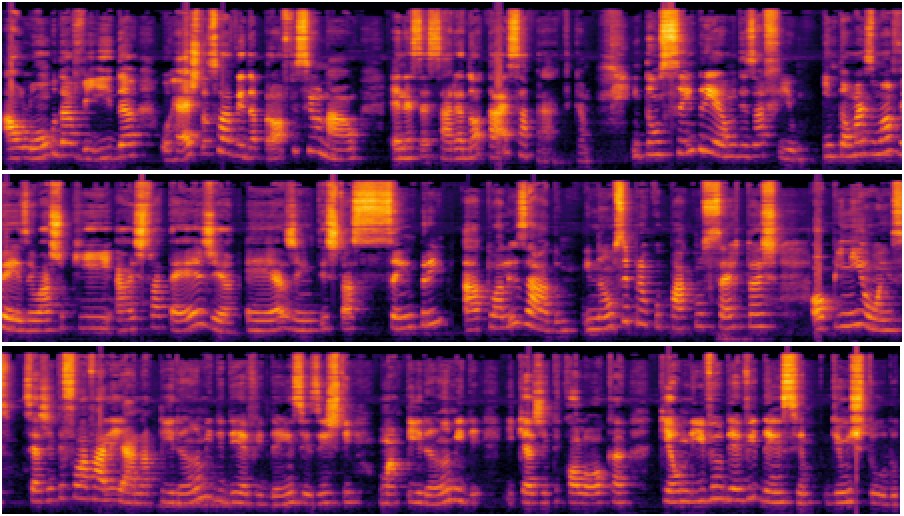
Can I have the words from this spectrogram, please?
ao longo da vida, o resto da sua vida profissional, é necessário adotar essa prática. Então, sempre é um desafio. Então, mais uma vez, eu acho que a estratégia é a gente estar sempre atualizado e não se preocupar com certas opiniões. Se a gente for avaliar na pirâmide de evidência, existe uma pirâmide e que a gente coloca que é o nível de evidência de um estudo.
